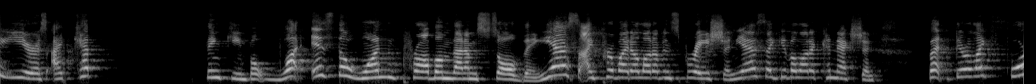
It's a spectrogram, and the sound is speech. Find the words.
the years, I kept thinking, but what is the one problem that I'm solving? Yes, I provide a lot of inspiration. Yes, I give a lot of connection. But there are like four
